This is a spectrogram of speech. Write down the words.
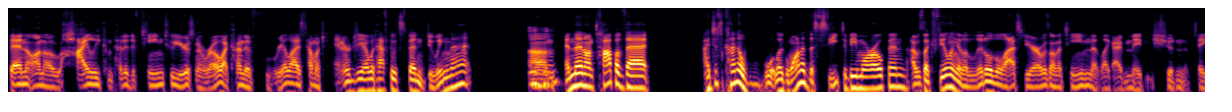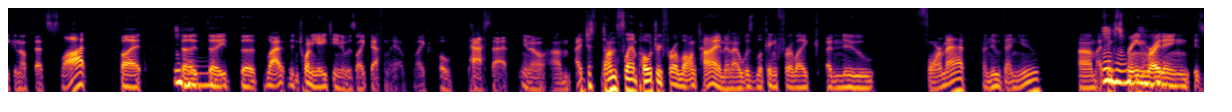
been on a highly competitive team two years in a row, I kind of realized how much energy I would have to expend doing that. Um, and then on top of that, I just kind of like wanted the seat to be more open. I was like feeling it a little the last year I was on a team that like I maybe shouldn't have taken up that slot, but the Mhm. the the la- in 2018 it was like definitely I'm like oh past that you know um I just done slam poetry for a long time and I was looking for like a new format a new venue um I think Mhm, mhm. screenwriting is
